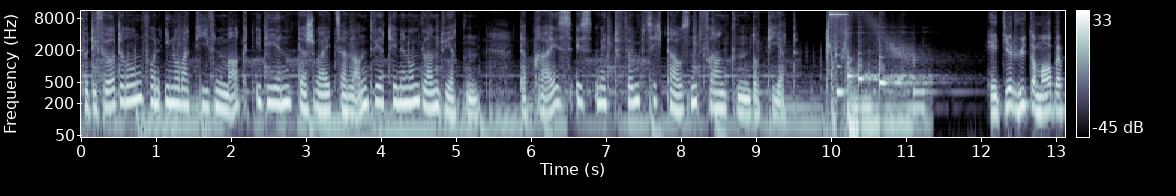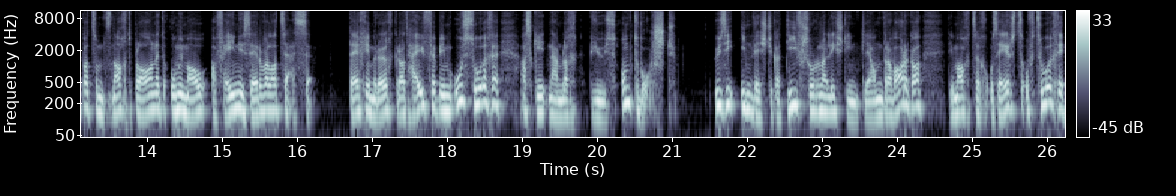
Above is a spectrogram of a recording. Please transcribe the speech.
für die Förderung von innovativen Marktideen der Schweizer Landwirtinnen und Landwirten. Der Preis ist mit 50.000 Franken dotiert. Habt ihr heute am Abend etwas zum Nacht geplant, um mal eine feine Servala zu essen? Da können wir euch gerade helfen beim Aussuchen. Es geht nämlich bei uns um die Wurst. Unsere Investigativjournalistin Leandra Varga die macht sich als erstes auf die Suche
